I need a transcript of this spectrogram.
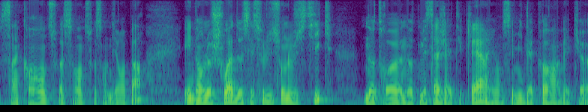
50, 60, 70 repas. Et dans le choix de ces solutions logistiques, notre, notre message a été clair et on s'est mis d'accord avec, euh,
